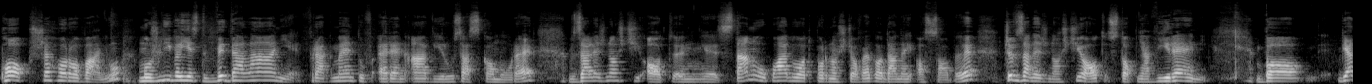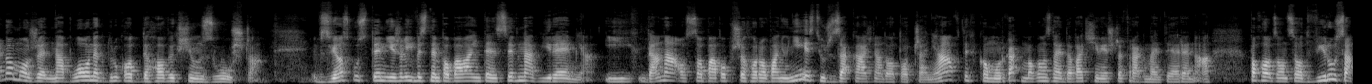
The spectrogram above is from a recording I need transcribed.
po przechorowaniu możliwe jest wydalanie fragmentów RNA wirusa z komórek w zależności od stanu układu odpornościowego danej osoby, czy w zależności od stopnia wiremii. Bo wiadomo, że nabłonek dróg oddechowych się złuszcza. W związku z tym, jeżeli występowała intensywna wiremia i dana osoba po przechorowaniu nie jest już zakaźna do otoczenia, w tych komórkach mogą znajdować się jeszcze fragmenty RNA pochodzące od wirusa,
